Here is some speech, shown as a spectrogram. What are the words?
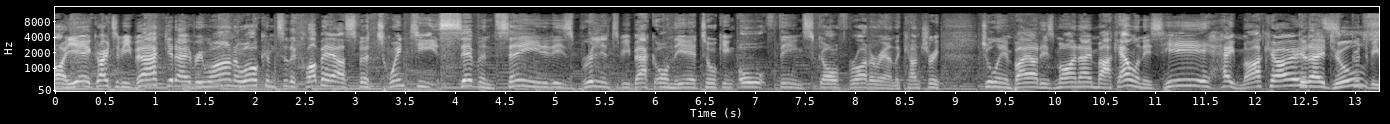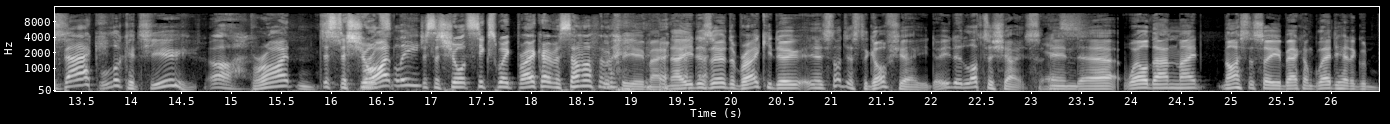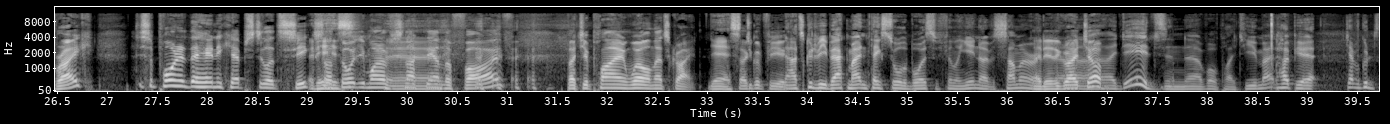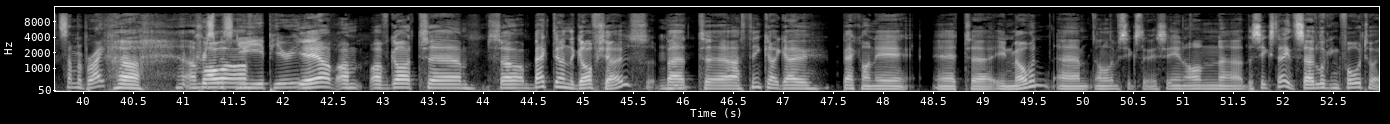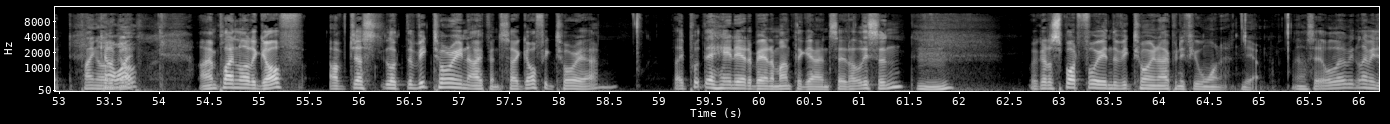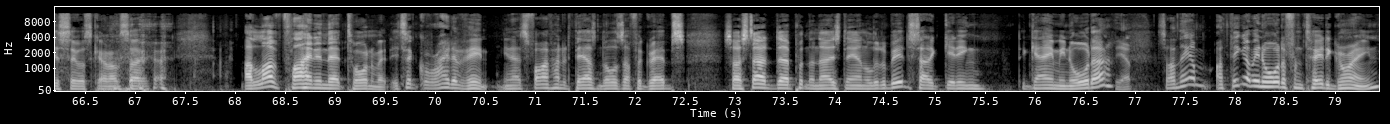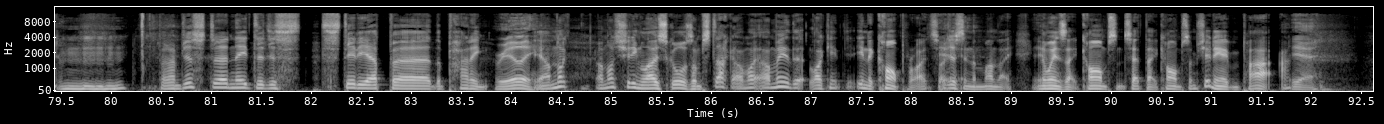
Oh, yeah, great to be back. G'day, everyone, and welcome to the Clubhouse for 2017. It is brilliant to be back on the air talking all things golf right around the country. Julian Bayard is my name. Mark Allen is here. Hey, Marco. G'day, It's Jules. Good to be back. Look at you. Oh, Bright and just a short, sprightly. just a short six week break over summer for Good me. for you, mate. No, you deserve the break. You do. It's not just the golf show you do. You do lots of shows. Yes. And uh, well done, mate. Nice to see you back. I'm glad you had a good break. Disappointed the handicap's still at six. It I is. thought you might have snuck down the five, but you're playing well, and that's great. Yeah, So good for you. No, it's good to be back, mate, and thanks to all the boys for filling in over summer. They and, did a great uh, job. They did, and uh, well played to you, mate. Hope you, you have a good summer break. Uh, um, Christmas, uh, New Year period. Yeah, I've- I'm, I've got. Um, so I'm back doing the golf shows, Mm-hmm. but uh, I think I go back on air at uh, in Melbourne um, on 11 16 SEN on uh, the 16th. So looking forward to it. Playing a Can't lot wait. of golf. I'm playing a lot of golf. I've just look the Victorian Open. So Golf Victoria, they put their hand out about a month ago and said, oh, "Listen, Mm-hmm. we've got a spot for you in the Victorian Open if you want it." Yeah. And I said, "Well, let me, let me just see what's going on." So. I love playing in that tournament. It's a great event. You know, it's five hundred thousand dollars off for grabs. So I started uh, putting the nose down a little bit. Started getting the game in order. Yep. So I think I'm I think I'm in order from tee to green, Mm-hmm. but I'm just uh, need to just steady up uh, the putting. Really? Yeah, I'm not. I'm not shooting low scores. I'm stuck. I'm, I'm either like in, in a comp, right? So Yeah. just in the Monday, in the Wednesday comps and Saturday comps. I'm shooting even par. Yeah.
